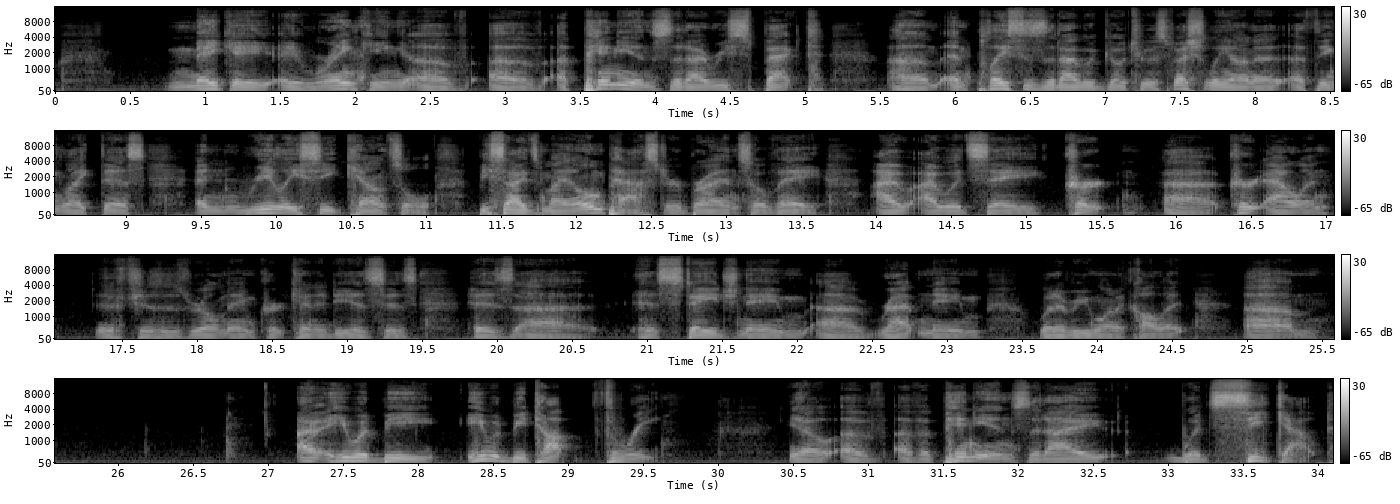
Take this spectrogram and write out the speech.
make a, a ranking of of opinions that I respect um, and places that I would go to, especially on a, a thing like this, and really seek counsel besides my own pastor, Brian Sauvé. I I would say Kurt uh, Kurt Allen, which is his real name. Kurt Kennedy is his his uh, his stage name, uh, rap name, whatever you want to call it. Um, I, he would be he would be top three, you know, of of opinions that I would seek out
